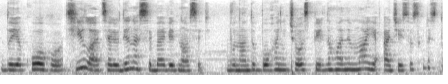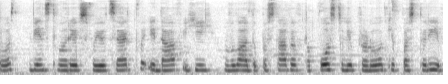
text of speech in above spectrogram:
До якого тіла ця людина себе відносить? Вона до Бога нічого спільного не має, адже Ісус Христос Він створив свою церкву і дав їй владу, поставив апостолів, пророків, пасторів.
